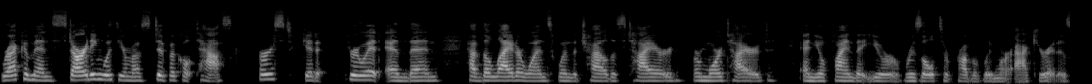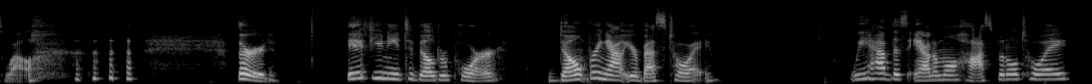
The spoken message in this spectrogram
recommend starting with your most difficult task first, get through it, and then have the lighter ones when the child is tired or more tired. And you'll find that your results are probably more accurate as well. Third, if you need to build rapport, don't bring out your best toy. We have this animal hospital toy.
